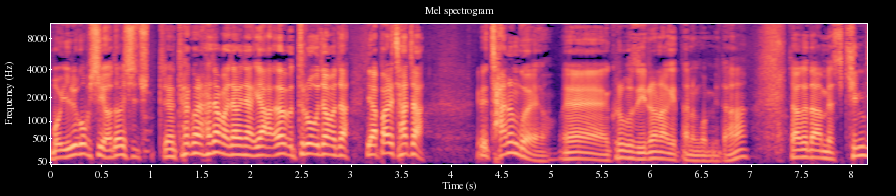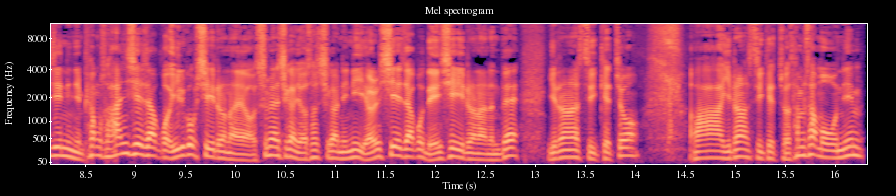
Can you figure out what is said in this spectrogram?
뭐 7시, 8시 퇴근하자마자 그냥 야, 야, 들어오자마자 야, 빨리 자자. 자는 거예요. 예, 그러고서 일어나겠다는 겁니다. 자, 그 다음에 김진희님, 평소 1시에 자고 7시에 일어나요. 수면 시간 6시간이니 10시에 자고 4시에 일어나는데 일어날 수 있겠죠? 아, 일어날 수 있겠죠. 3355님,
